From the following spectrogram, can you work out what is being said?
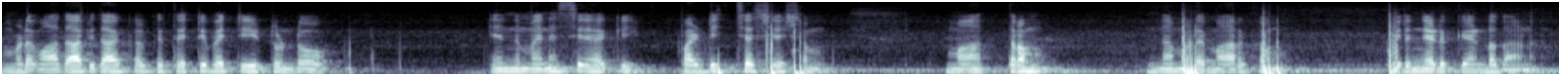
നമ്മുടെ മാതാപിതാക്കൾക്ക് തെറ്റ് പറ്റിയിട്ടുണ്ടോ എന്ന് മനസ്സിലാക്കി പഠിച്ച ശേഷം മാത്രം നമ്മുടെ മാർഗം തിരഞ്ഞെടുക്കേണ്ടതാണ്.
